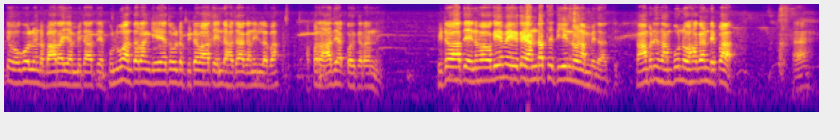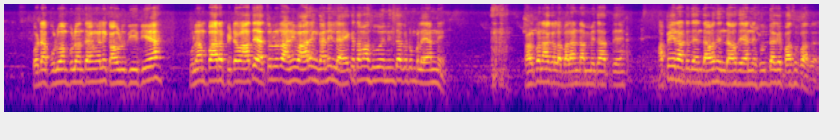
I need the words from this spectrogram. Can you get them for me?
ඉතින් ඕගොල්ලන්ට බාරයි අම්මේ තාත්තේ පුළුවන් තරම් ගේ ඇතුළට පිටවාතේ එන්න හදා ගනින්න බා. අපරාධයක් ඔය කරන්නේ. පිටවාතේ එනවා වගේම ඒක යන්නත් තියෙන්න ඕන අම්මේ තාත්තේ. කාමරේ සම්පූර්ණ වහගන්න එපා. ඈ පොඩක් පුළුවන් පුළුවන් තැන් වලින් කවුළු තිය තිය පුලම් පාර පිටවාතේ ඇතුළට අනිවාර්යෙන් ගනින්න. ඒක තමයි සුව නින්දකට උඹලා යන්නේ. කල්පනා කරලා බලන්න අම්මේ තාත්තේ. අපේ රට දැන් දවසෙන් දවස යන්නේ සුද්දාගේ පසුපස.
